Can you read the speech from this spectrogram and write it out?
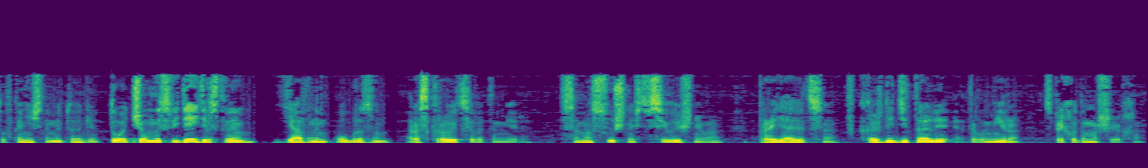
то в конечном итоге то, о чем мы свидетельствуем, явным образом раскроется в этом мире. Сама сущность Всевышнего проявится в каждой детали этого мира с приходом Машеха.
